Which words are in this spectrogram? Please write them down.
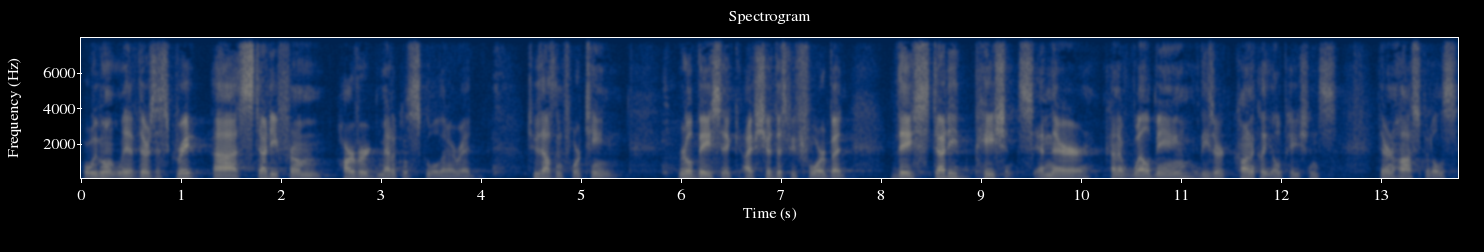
or we won't live. There's this great uh, study from Harvard Medical School that I read 2014 real basic. I've shared this before, but they studied patients and their kind of well being. These are chronically ill patients, they're in hospitals,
